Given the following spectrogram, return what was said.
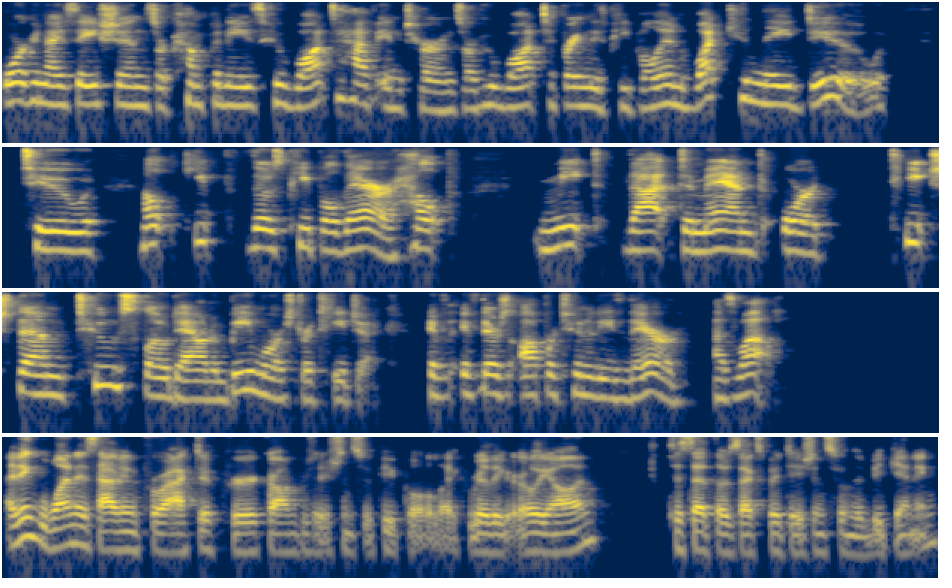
organizations or companies who want to have interns or who want to bring these people in what can they do to help keep those people there help meet that demand or teach them to slow down and be more strategic if, if there's opportunities there as well i think one is having proactive career conversations with people like really early on to set those expectations from the beginning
